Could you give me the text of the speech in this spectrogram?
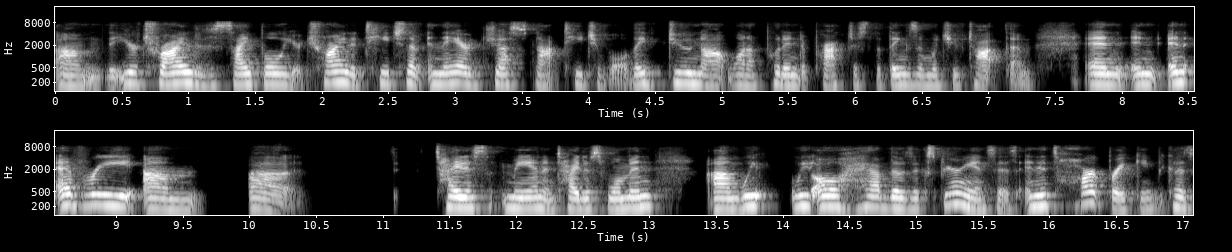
um, that you're trying to disciple you're trying to teach them and they are just not teachable they do not want to put into practice the things in which you've taught them and in in every um uh titus man and titus woman Um, we we all have those experiences, and it's heartbreaking because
